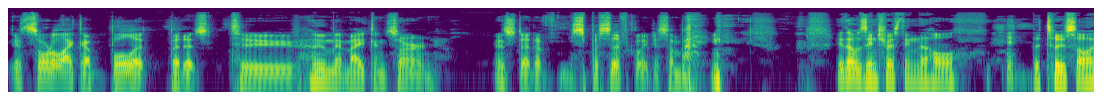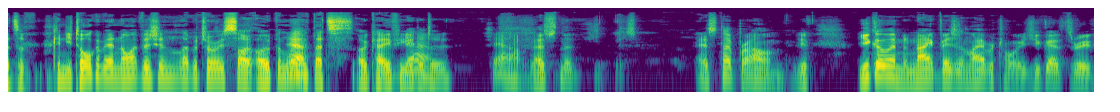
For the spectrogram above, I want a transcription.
it's sort of like a bullet but it's to whom it may concern instead of specifically to somebody Yeah, that was interesting. The whole, the two sides of. Can you talk about night vision laboratories so openly? Yeah. That's okay for you to do. Yeah, that's no, that's no problem. If you go into night vision laboratories, you go through,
